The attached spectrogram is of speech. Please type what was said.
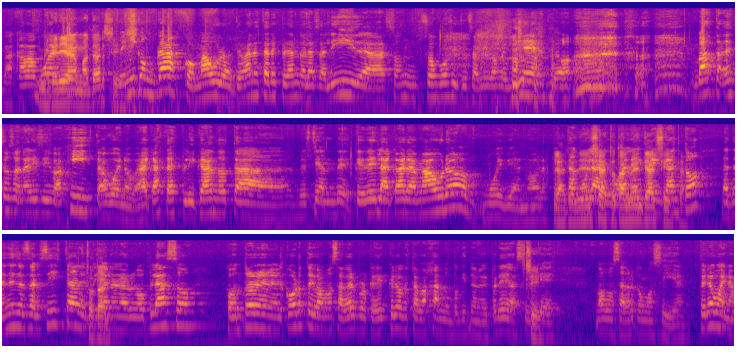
bajaba Me fuerte. quería matar, sí. Vení con casco, Mauro, te van a estar esperando a la salida, son, sos vos y tus amigos vendiendo. Basta de estos análisis bajistas. Bueno, acá está explicando, está, decían de- que dé la cara a Mauro. Muy bien, Mauro. La Espectacular. tendencia es totalmente ¿eh? Me alcista. encantó. La tendencia es alcista, de mediano a largo plazo. Control en el corto y vamos a ver, porque creo que está bajando un poquito en el pre, así Sí. que vamos a ver cómo sigue. Pero bueno,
